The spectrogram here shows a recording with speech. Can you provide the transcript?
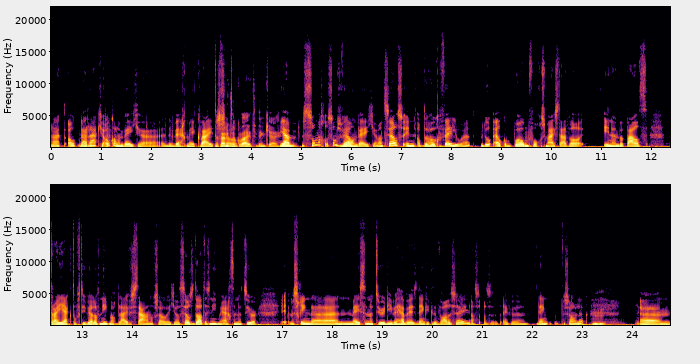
raakt ook, daar raak je ook al een beetje eh, de weg mee kwijt. We zijn het zo. al kwijt, denk jij? Ja, sommige, soms wel een beetje. Want zelfs in, op de Hoge Veluwe, ik bedoel, elke boom volgens mij staat wel in een bepaald traject of die wel of niet mag blijven staan of zo. Weet je wel? Zelfs dat is niet meer echt de natuur. Eh, Misschien de meeste natuur die we hebben is denk ik de Waddenzee, als, als het even denk persoonlijk. Mhm. Ehm,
